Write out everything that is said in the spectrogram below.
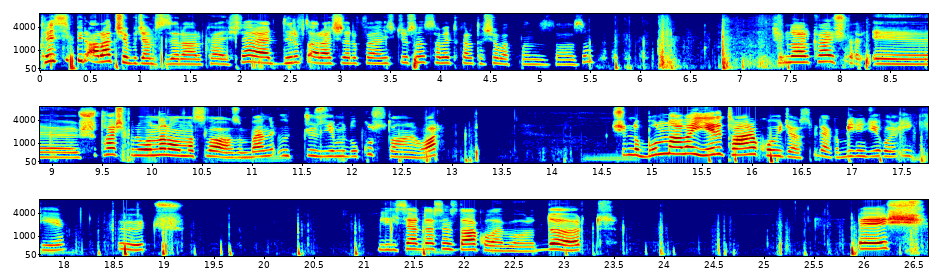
Klasik bir araç yapacağım sizlere arkadaşlar. Eğer drift araçları falan istiyorsanız Samet Karataş'a bakmanız lazım. Şimdi arkadaşlar ee, şu taş bloğundan olması lazım. Bende 329 tane var. Şimdi bunlardan 7 tane koyacağız. Bir dakika birinciyi koyayım. 2 3 Bilgisayar derseniz daha kolay bu arada. 4 5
